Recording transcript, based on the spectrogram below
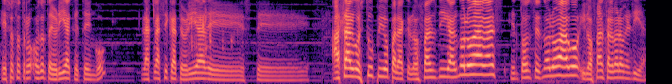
eso es otro, otra teoría que tengo, la clásica teoría de, este, haz algo estúpido para que los fans digan, no lo hagas, entonces no lo hago y los fans salvaron el día.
